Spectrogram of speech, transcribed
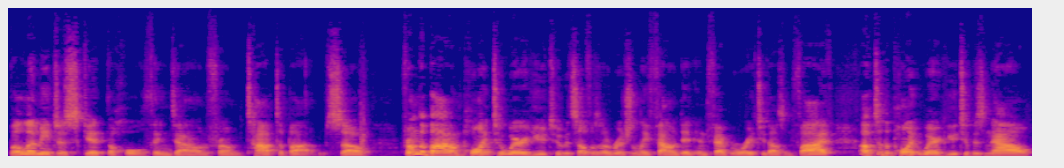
But let me just get the whole thing down from top to bottom. So, from the bottom point to where YouTube itself was originally founded in February 2005, up to the point where YouTube is now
